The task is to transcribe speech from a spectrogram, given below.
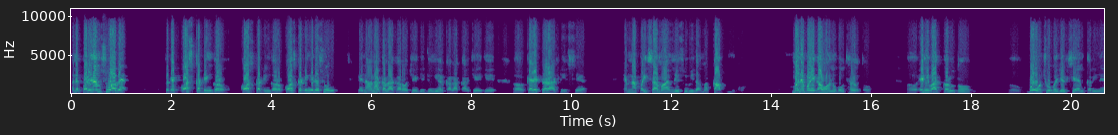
અને પરિણામ શું આવે? તો કે કોસ્ટ કટિંગ કરો. કોસ્ટ કટિંગ કરો. કોસ્ટ કટિંગ એટલે શું? કે નાના કલાકારો છે, જે જુનિયર કલાકાર છે, જે કેરેક્ટર આર્ટિસ્ટ છે, એમના પૈસામાં, એમની સુવિધામાં કાપ મૂકો. મને પણ એક આવો અનુભવ થયો હતો. એની વાત કરું તો બહુ ઓછું બજેટ છે એમ કરીને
